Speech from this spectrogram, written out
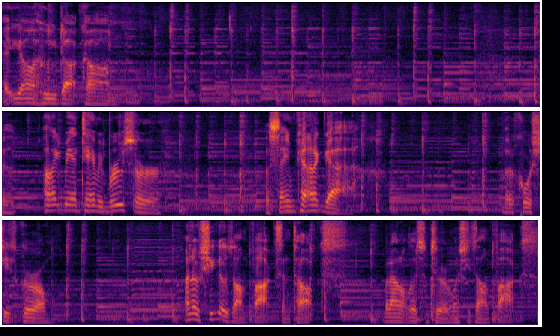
at yahoo.com. I think me and Tammy Bruce are the same kind of guy. But of course, she's a girl. I know she goes on Fox and talks, but I don't listen to her when she's on Fox.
